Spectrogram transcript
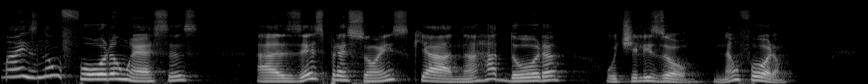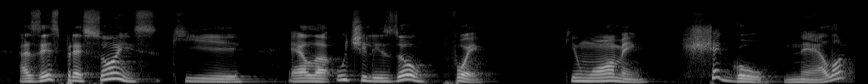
Mas não foram essas as expressões que a narradora utilizou. Não foram. As expressões que ela utilizou foi que um homem chegou nela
